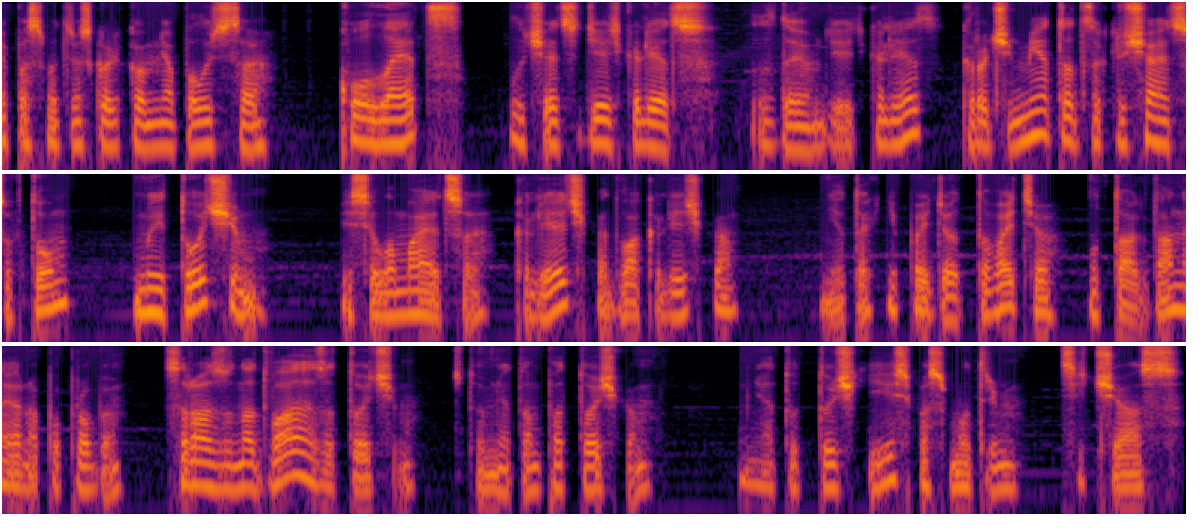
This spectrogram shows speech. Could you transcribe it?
Я посмотрим, сколько у меня получится колец. Получается 9 колец. Создаем 9 колец. Короче, метод заключается в том, мы точим, если ломается колечко, два колечка. Нет, так не пойдет. Давайте вот так, да, наверное, попробуем. Сразу на 2 заточим. Что у меня там по точкам? У меня тут точки есть, посмотрим. Сейчас.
